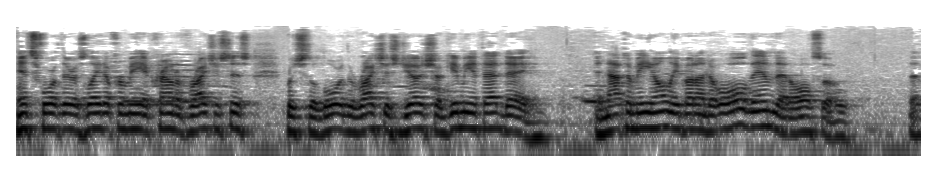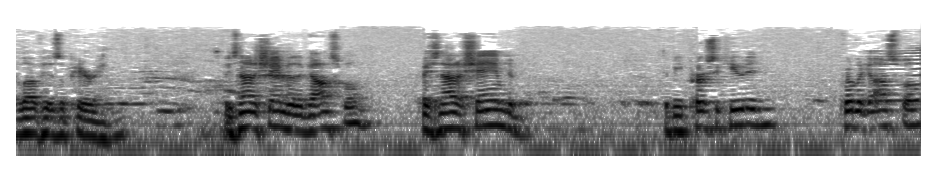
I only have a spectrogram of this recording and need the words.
Henceforth there is laid up for me a crown of righteousness, which the Lord the righteous judge shall give me at that day, and not to me only, but unto all them that also that love his appearing. So he's not ashamed of the gospel. He's not ashamed to be persecuted for the gospel.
